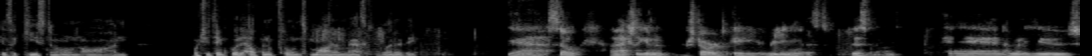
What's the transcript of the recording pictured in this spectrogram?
is a keystone on what you think would help influence modern masculinity? Yeah, so I'm actually going to start a reading list this month, and I'm going to use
